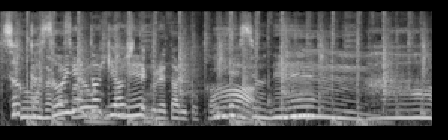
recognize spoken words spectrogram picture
そうかそうかーそっかそういう時冷やしてねくれたりとか。いいですよね。うん。あ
